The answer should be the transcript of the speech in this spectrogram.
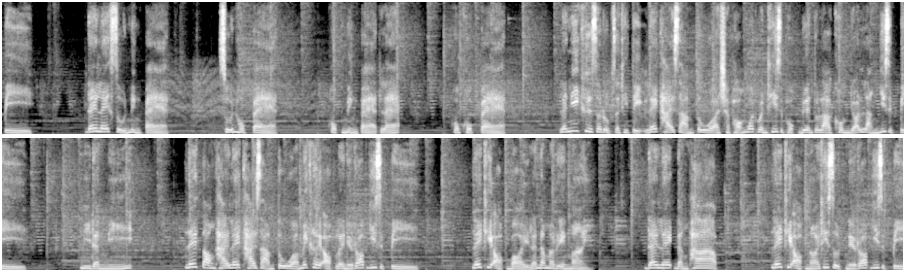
20 ปี ได้เลข 018 068 618 และ 668 และนี่คือสรุปสถิติเลขท้าย 3 ตัว เฉพาะงวดวันที่ 16 เดือนตุลาคมย้อนหลัง 20 ปี มีดังนี้ เลขตองท้ายเลขท้าย 3 ตัวไม่เคยออกเลยในรอบ 20 ปี เลขที่ออกบ่อยและนำมาเรียงใหม่ ได้เลขดังภาพ เลขที่ออกน้อยที่สุดในรอบ 20 ปี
